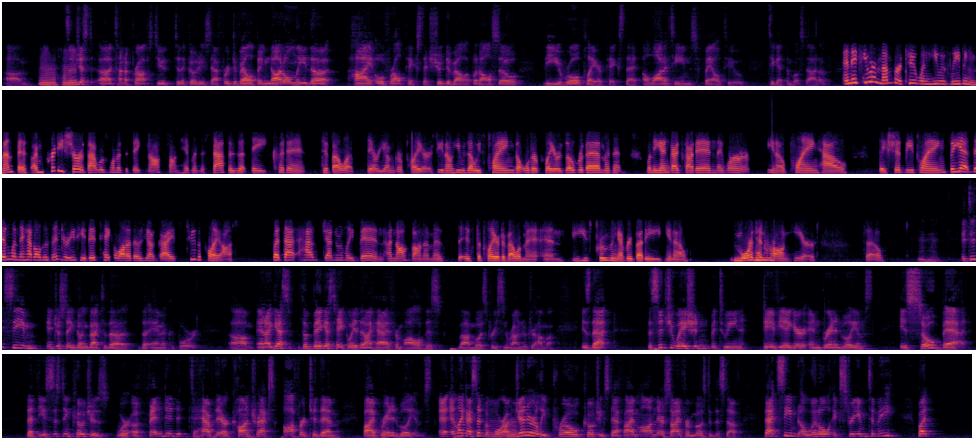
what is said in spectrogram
Um, mm-hmm. So just a ton of props to to the coaching staff for developing not only the high overall picks that should develop, but also the role player picks that a lot of teams fail to to get the most out of. And if you remember too, when he was leaving Memphis, I'm pretty sure that was one of the big knocks on him and the staff is that they couldn't develop their younger players. You know, he was always playing the older players over them, and then when the young guys got in, they weren't, you know, playing how they should be playing. But yet, then when they had all those injuries, he did take a lot of those young guys to the playoffs. But that has generally been a knock on him as is the player development, and he's proving everybody, you know, more than wrong here. So. Mm-hmm. It did seem interesting going back to the the Amick report um, and I guess the biggest takeaway that I had from all of this uh, most recent round of drama is that the situation between Dave Joerger and Brandon Williams is so bad that the assistant coaches were offended to have their contracts offered to them by Brandon Williams. And, and like I said before, mm-hmm. I'm generally pro coaching staff. I'm on their side for most of this stuff. That seemed a little extreme to me, but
